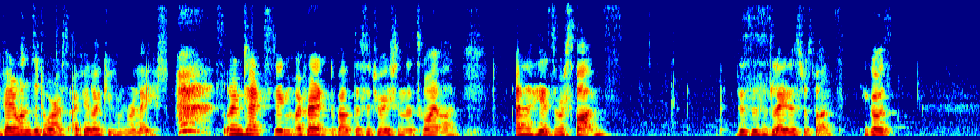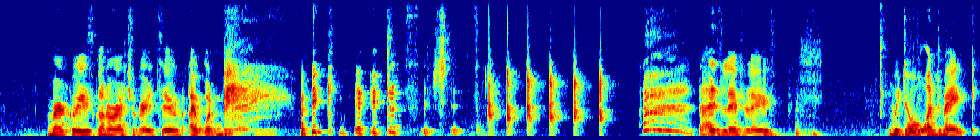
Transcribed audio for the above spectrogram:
If anyone's a Taurus, I feel like you can relate. so I'm texting my friend about the situation that's going on and his response this is his latest response. He goes, Mercury is gonna retrograde soon. I wouldn't be making any decisions. that is literally, we don't want to make,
